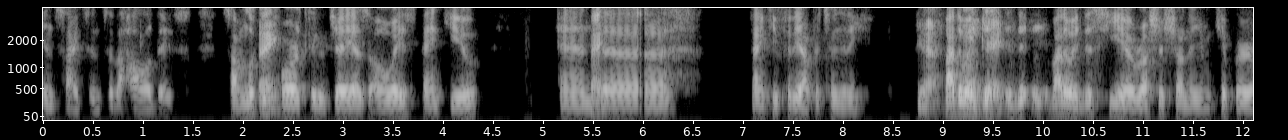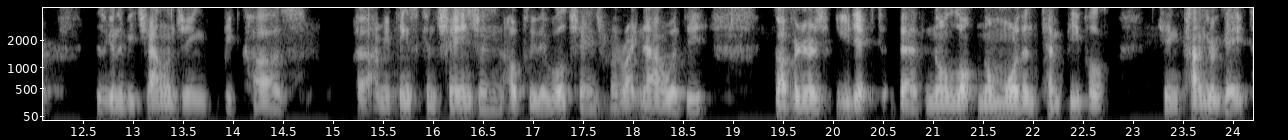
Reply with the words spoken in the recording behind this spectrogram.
insights into the holidays. So I'm looking forward to Jay as always. Thank you, and thank, uh, thank you for the opportunity. Yeah. By the way, okay. this by the way, this year Rosh Hashanah Yom Kippur is going to be challenging because uh, I mean things can change and hopefully they will change. But right now with the governor's edict that no, no more than 10 people can congregate.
